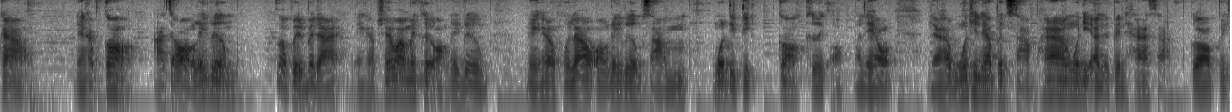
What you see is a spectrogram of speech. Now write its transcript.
39นะครับ ก็อาจจะออกเลขเดิมก็เป็นไปได้นะครับ ใช่ว่าไม่เคยออกเลขเดิมนะครับหัวเราออกเลขเดิม3งวดติดๆก็เคยออกมาแล้วนะครับงวดที่แล้วเป็น 35งวดนี้อาจจะเป็น 53 ก็เป็น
